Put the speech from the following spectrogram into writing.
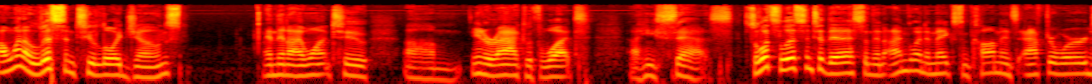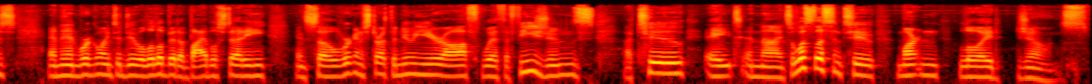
I want to listen to Lloyd Jones, and then I want to um, interact with what uh, he says. So let's listen to this, and then I'm going to make some comments afterwards, and then we're going to do a little bit of Bible study. And so we're going to start the new year off with Ephesians uh, 2, 8, and 9. So let's listen to Martyn Lloyd Jones.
